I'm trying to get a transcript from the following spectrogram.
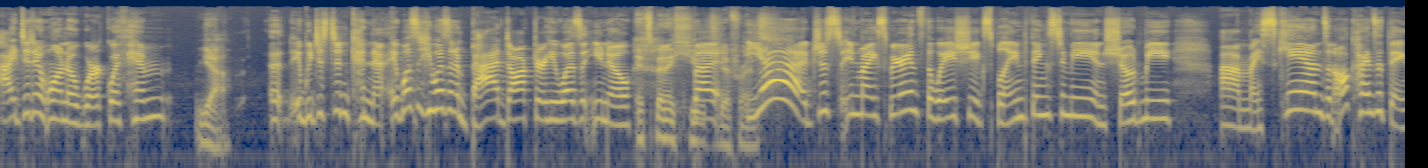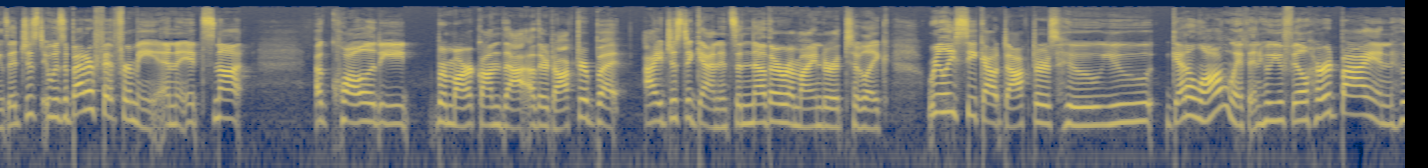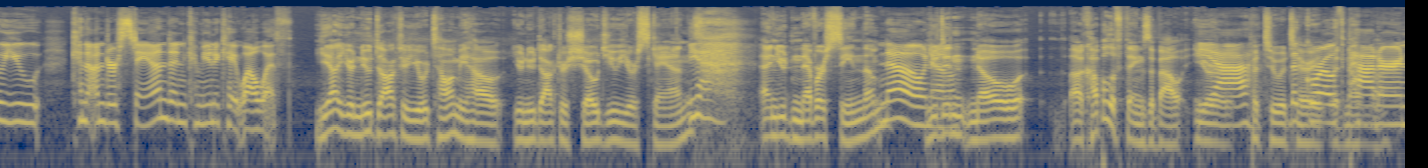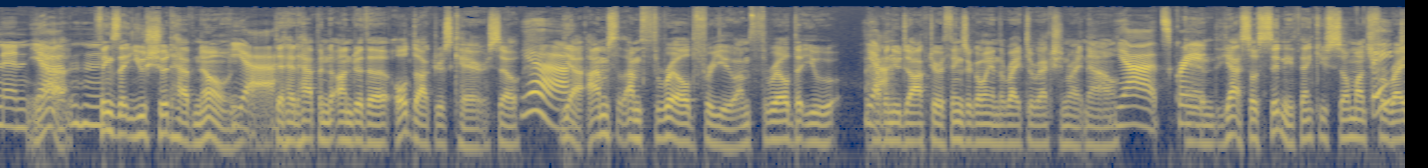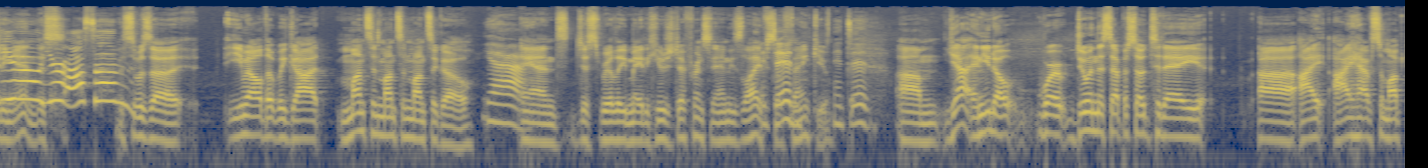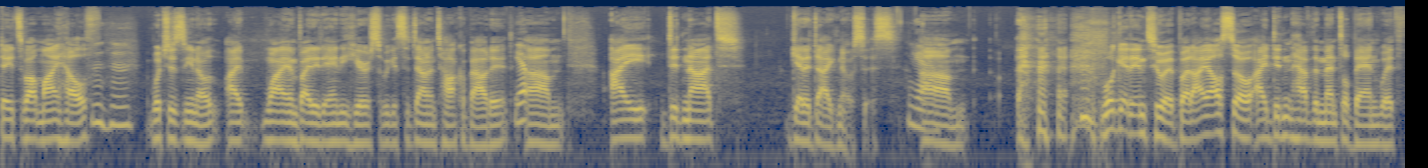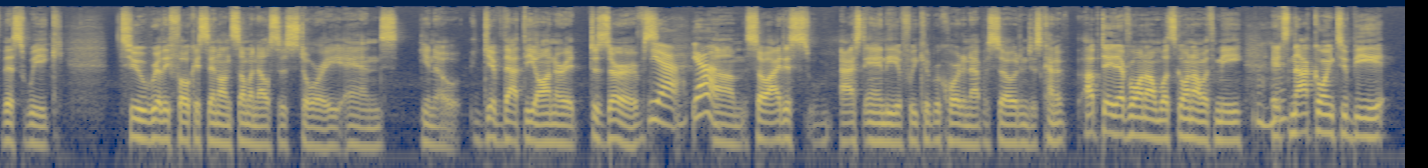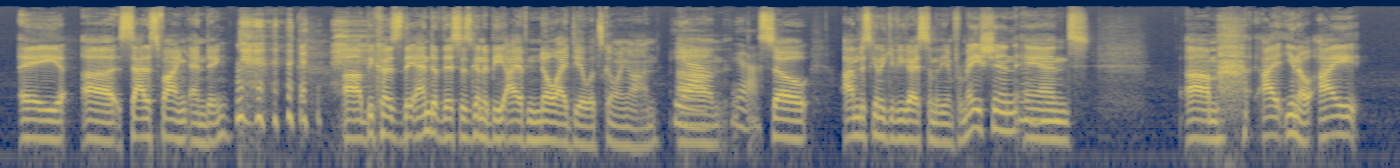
I didn't want to work with him. yeah, Uh, it- we just didn't connect. It wasn't, he wasn't a bad doctor. He wasn't, you know. it's been a huge difference. Yeah, just in my experience, the way she explained things to me and showed me um, my scans and all kinds of things, it just it was a better fit for me. And it's not a quality remark on that other doctor, but I just again, it's another reminder to like really seek out doctors who you get along with and who you feel heard by and who you can understand and communicate well with. Yeah, your new doctor. You were telling me how your new doctor showed you your scans. Yeah. and you'd never seen them. No, you no. didn't know a couple of things about your Yeah, the pituitary growth adenoma. pattern and- yeah, mhm. things that you should have known. Yeah. that had happened under the old doctor's care. So Yeah. yeah, I'm I'm thrilled for you. I'm thrilled that you have a new doctor. Things are going in the right direction right now. Yeah, it's great. And yeah, so Sydney, thank you so much for writing you. in. You're awesome. This was a email that we got months and months and months ago. Yeah. And just really made a huge difference in Andy's life. it so did. thank you. It did. Um, yeah, and you know, we're doing this episode today. Uh, I I have some updates about my health, Mm-hmm. which is you know I why I invited Andy here so we could sit down and talk about it. Yep. Um, I did not get a diagnosis. Yeah. Um, we'll get into it, but I also I didn't have the mental bandwidth this week to really focus in on someone else's story and you know give that the honor it deserves. Yeah, yeah. Um, so I just asked Andy if we could record an episode and just kind of update everyone on what's going on with me. Mm-hmm. It's not going to be a uh, satisfying ending uh, because the end of this is going to be I have no idea what's going on. Um, Yeah, yeah. So I'm just going to give you guys some of the information Mm-hmm. and um, I, you know, I.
